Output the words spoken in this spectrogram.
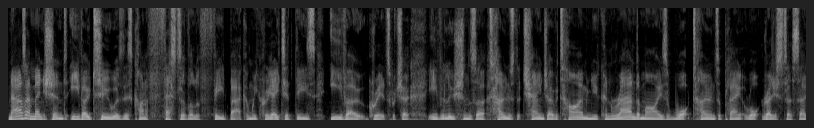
Now, as I mentioned, Evo 2 was this kind of festival of feedback, and we created these Evo grids, which are evolutions, are tones that change over time, and you can randomize what tones are playing at what register. So.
